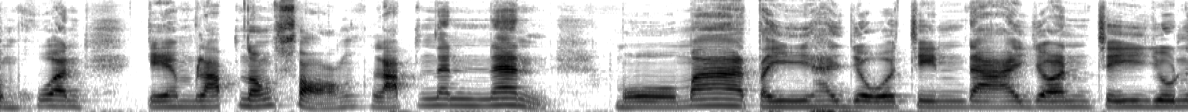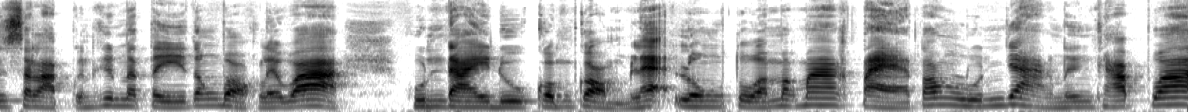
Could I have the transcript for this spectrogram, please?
สมควรเกมรับน้องสองรับแน่นๆ โมมาตีไฮโยจินดายอนจียุนสลับกันขึ้นมาตีต้องบอกเลยว่าฮุนไดดูกลมกล่อมและลงตัวมากๆ แต่ต้องลุ้นอย่างหนึ่งครับว่า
